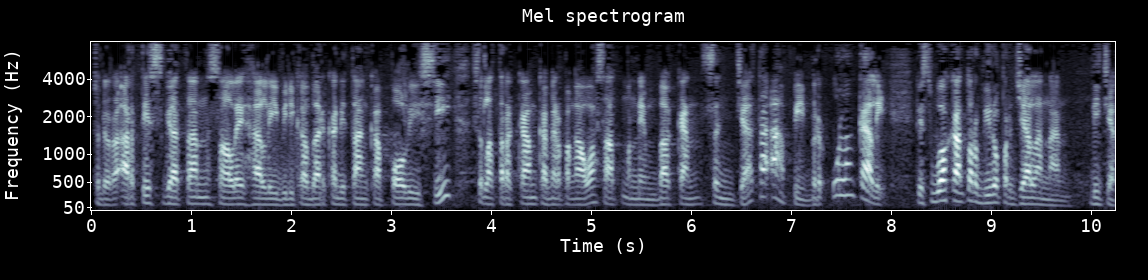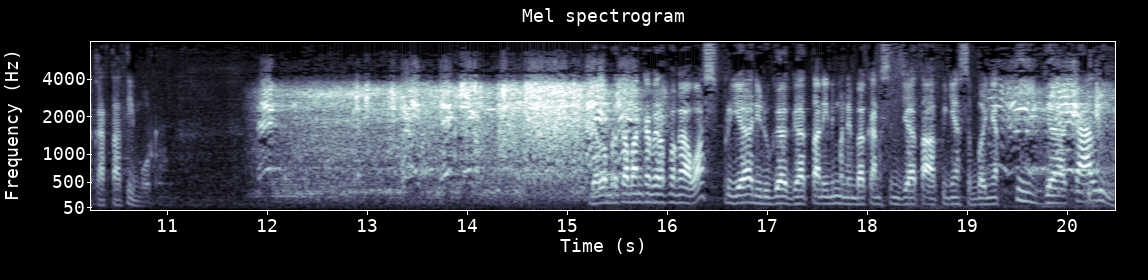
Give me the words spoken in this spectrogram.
Saudara artis Gatan Saleh Halibi dikabarkan ditangkap polisi setelah terekam kamera pengawas saat menembakkan senjata api berulang kali di sebuah kantor biro perjalanan di Jakarta Timur. Dalam rekaman kamera pengawas, pria diduga Gatan ini menembakkan senjata apinya sebanyak tiga kali.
